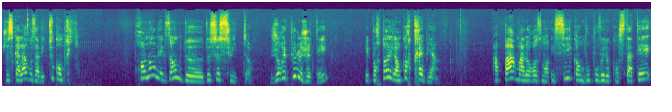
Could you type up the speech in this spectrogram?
Jusqu'à là, vous avez tout compris. Prenons l'exemple de, de ce suite. J'aurais pu le jeter, et pourtant il est encore très bien. À part malheureusement ici, comme vous pouvez le constater,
